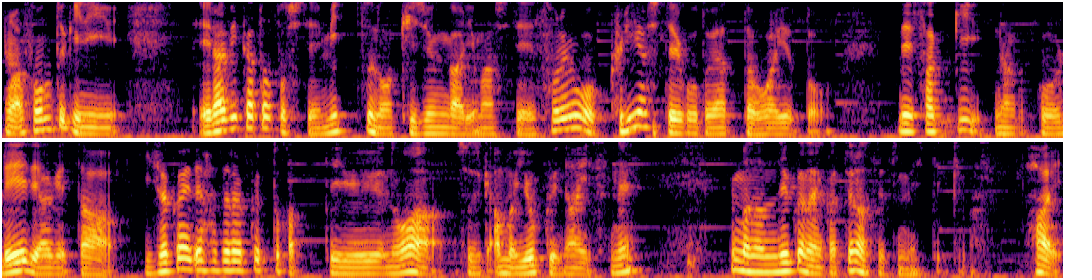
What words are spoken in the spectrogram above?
まあその時に選び方として3つの基準がありましてそれをクリアしてることをやった方がいいよと。でさっきなんかこう例で挙げた居酒屋で働くとかっていうのは正直あんま良くないですね。今なんで良くないかっていうのは説明していきます。はい。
